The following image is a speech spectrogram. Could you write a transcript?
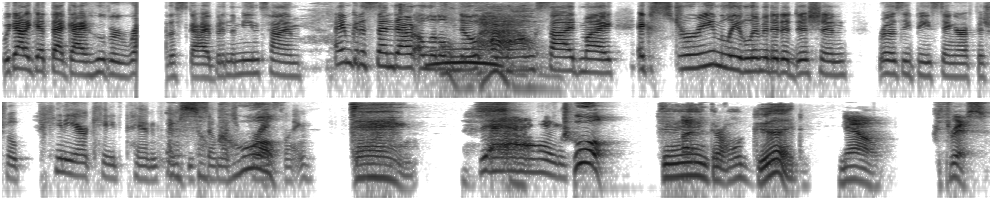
We got to get that guy hoovered right out of the sky. But in the meantime, I am going to send out a little Ooh, note wow. alongside my extremely limited edition Rosie Beestinger official Penny Arcade pin. Thank you so, so much, cool. Bryceling. Dang. Dang. Cool. Dang, they're all good. Now, Thris,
